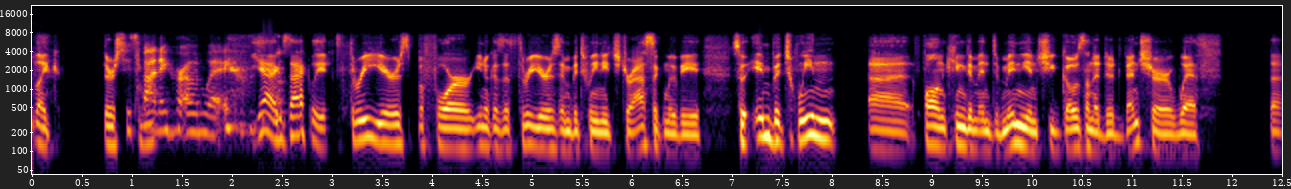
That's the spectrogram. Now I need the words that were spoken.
like there's She's thr- finding her own way. yeah, exactly. It's three years before, you know, because it's three years in between each Jurassic movie. So in between uh, Fallen Kingdom and Dominion, she goes on an adventure with the,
